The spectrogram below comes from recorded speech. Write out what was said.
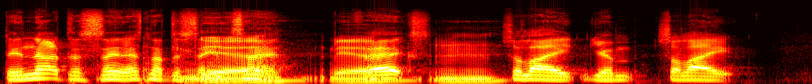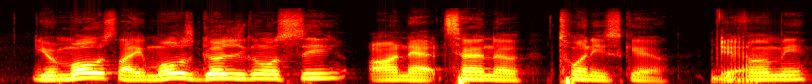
They're not the same. That's not the same Mm-hmm. yeah, 10. yeah. Facts? Mhm. So, like, your so like your most like most girls you're gonna see are on that 10 to 20 scale. You Yeah. feel me?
